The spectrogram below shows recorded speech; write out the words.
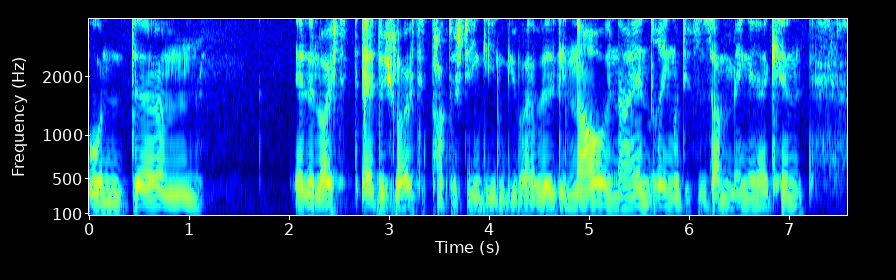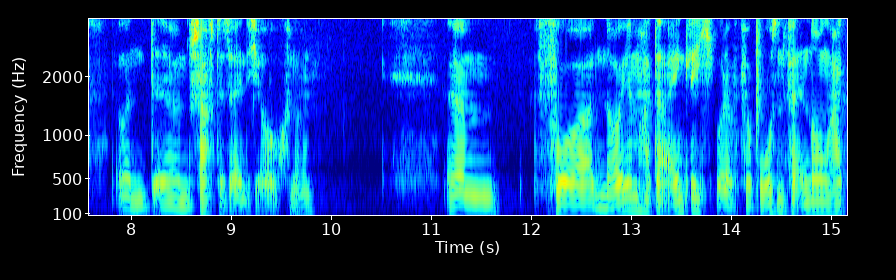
und ähm, er, durchleuchtet, er durchleuchtet praktisch den Gegenüber. Er will genau hineindringen und die Zusammenhänge erkennen und ähm, schafft es eigentlich auch. Ne? Ähm, vor Neuem hat er eigentlich, oder vor großen Veränderungen hat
